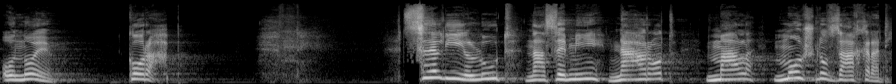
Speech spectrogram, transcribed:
o Noem. Koráb celý ľud na zemi, národ, mal možnosť záchrady.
